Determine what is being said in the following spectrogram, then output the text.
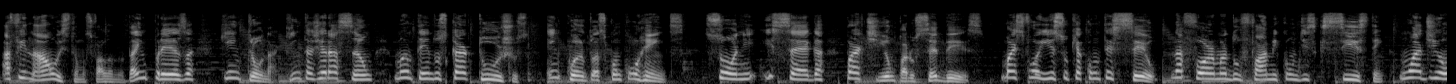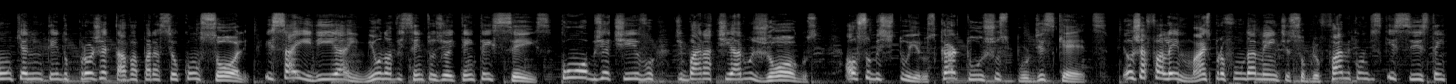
Afinal, estamos falando da empresa que entrou na quinta geração, mantendo os cartuchos, enquanto as concorrentes, Sony e Sega, partiam para os CDs. Mas foi isso que aconteceu, na forma do Famicom Disk System, um add-on que a Nintendo projetava para seu console, e sairia em 1986, com o objetivo de baratear os jogos, ao substituir os cartuchos por disquetes. Eu já falei mais profundamente sobre o Famicom Disk System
